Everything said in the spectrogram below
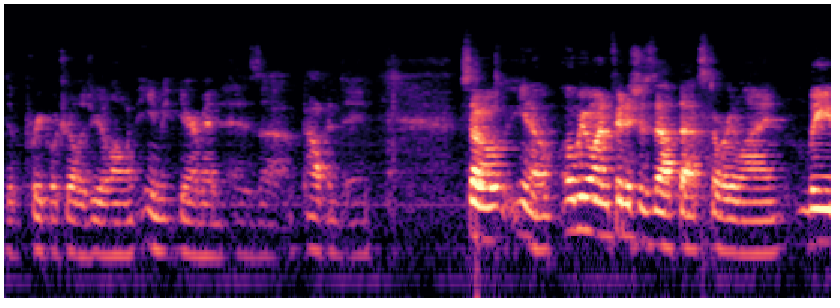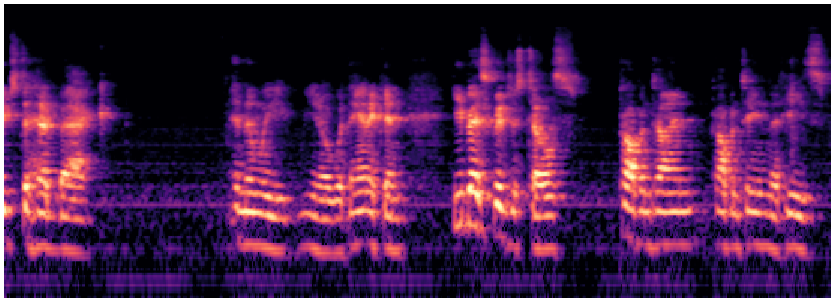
the prequel trilogy, along with Ian McDiarmid as uh, Palpatine. So you know, Obi Wan finishes out that storyline, leaves to head back, and then we, you know, with Anakin, he basically just tells Palpatine, Palpatine that he's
